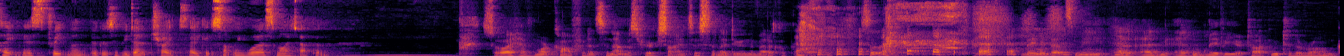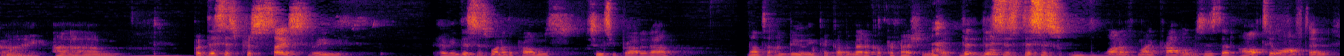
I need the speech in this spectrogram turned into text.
take this treatment because if you don't try to take it, something worse might happen. So I have more confidence in atmospheric scientists than I do in the medical profession. so maybe that's me, and, and, and, maybe you're talking to the wrong guy. Um, but this is precisely, I mean, this is one of the problems since you brought it up. Not to unduly pick on the medical profession, but th- this is this is one of my problems. Is that all too often,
